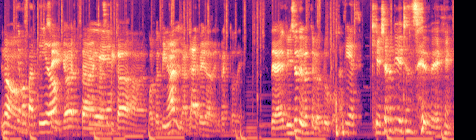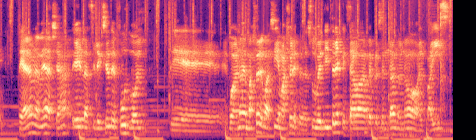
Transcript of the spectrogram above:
El No, próximo partido. Sí, que ahora ya están Eh, clasificadas a cuarto de final a la claro. espera del resto de, de la definición del resto de los grupos. Así es. Quien ya no tiene chance de, de ganar una medalla es la selección de fútbol de. Bueno, no de mayores, bueno, sí de mayores, pero de sub-23 que estaba representando ¿no? al país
